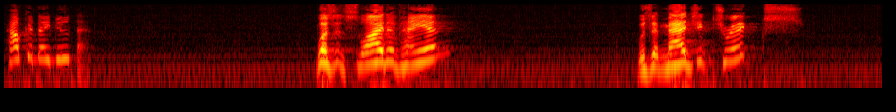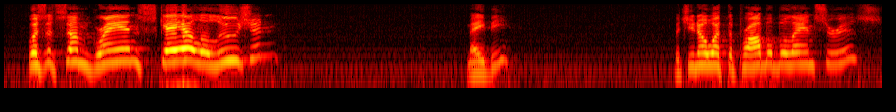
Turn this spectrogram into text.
How could they do that? Was it sleight of hand? Was it magic tricks? Was it some grand scale illusion? Maybe. But you know what the probable answer is?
